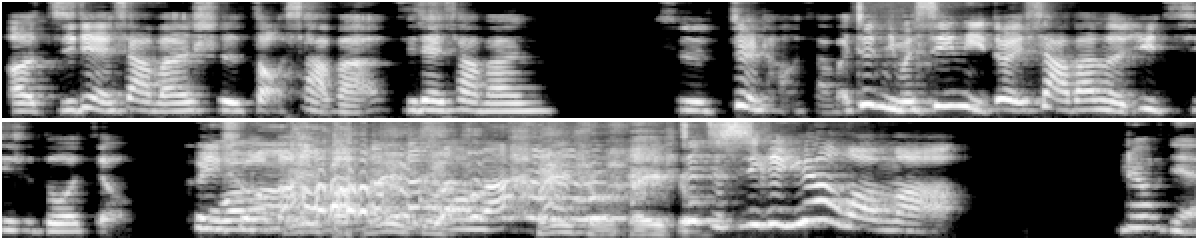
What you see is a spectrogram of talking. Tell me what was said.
呃几点下班是早下班，几点下班是正常下班？就你们心里对下班的预期是多久？可以说吗？可以说吗，可以说，可以说这。只是一个愿望嘛。六点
